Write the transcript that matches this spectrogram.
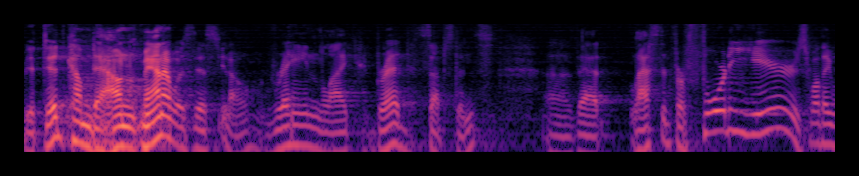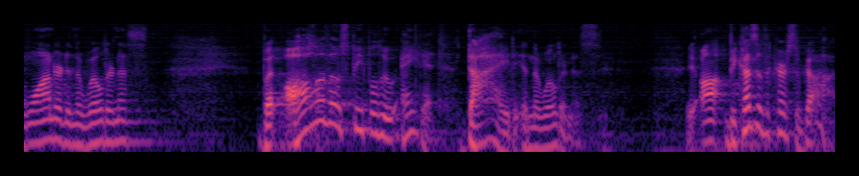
It did come down. Manna was this, you know, rain like bread substance uh, that lasted for 40 years while they wandered in the wilderness. But all of those people who ate it died in the wilderness. Uh, because of the curse of God,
